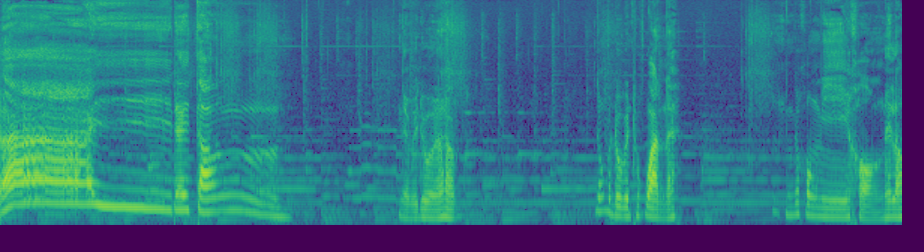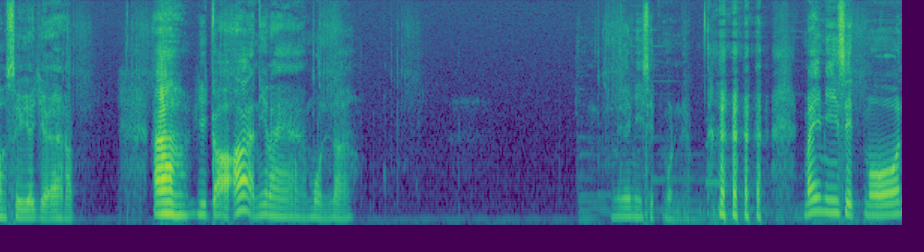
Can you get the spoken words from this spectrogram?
อ้ได้ตังเดี๋ยวไปดูนะครับ ต้องมาดูเป็นทุกวันนะ มันก็คงมีของให้เราซื้อเยอะๆครับ อ้าวพี่ก็อะนี่อะไรอะหมุนเหรอ ไม่ได้มีสิทธิ์หมุนครับ ไม่มีสิทธิ์หมุน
